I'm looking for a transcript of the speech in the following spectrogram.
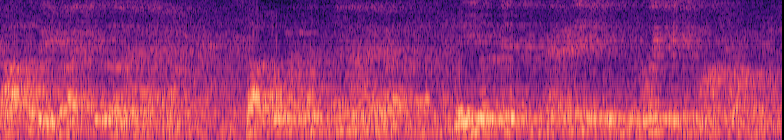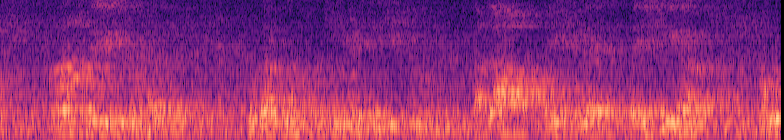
കാത്തു പരിപാലിക്കുന്നവനായ സർവശക്തനായ ദൈവത്തിന്റെ കരുണയും കൃപയും മാത്രം ಸದಾ ಸ್ಥೈರ್ಯ ಅವರು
